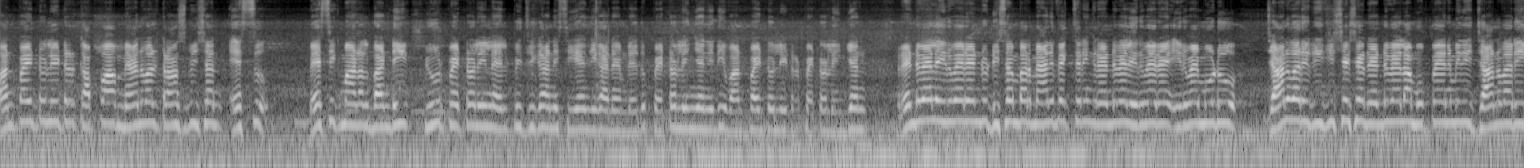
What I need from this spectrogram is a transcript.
one point two litre కప్ప manual transmission S basic model బండి ప్యూర్ పెట్రోల్ ఎల్పిజి కానీ సిఎన్జి కానీ ఏం లేదు. పెట్రోల్ ఇంజన్ ఇది one point two litre petrol engine. రెండు వేల ఇరవై రెండు డిసెంబర్ మ్యానుఫ్యాక్చరింగ్ రెండు వేల ఇరవై ఇరవై మూడు జనవరి రిజిస్ట్రేషన్ రెండు వేల ముప్పై ఎనిమిది జనవరి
